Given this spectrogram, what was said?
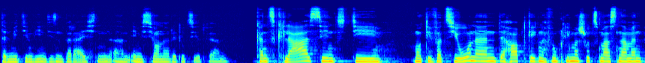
damit irgendwie in diesen Bereichen ähm, Emissionen reduziert werden. Ganz klar sind die Motivationen der Hauptgegner von Klimaschutzmaßnahmen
